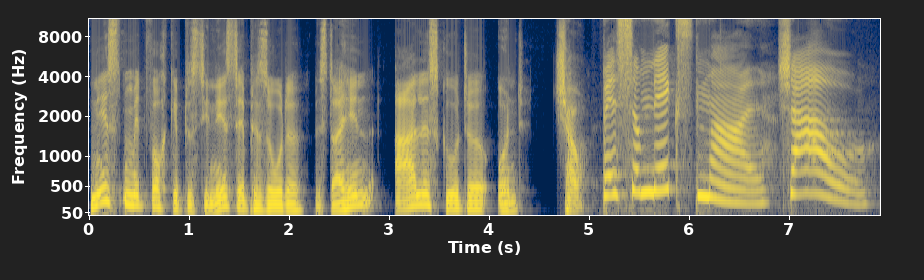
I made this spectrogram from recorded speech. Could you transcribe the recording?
Nächsten Mittwoch gibt es die nächste Episode. Bis dahin, alles Gute und ciao. Bis zum nächsten Mal. Ciao.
